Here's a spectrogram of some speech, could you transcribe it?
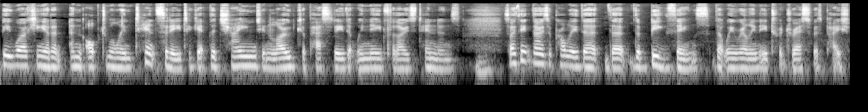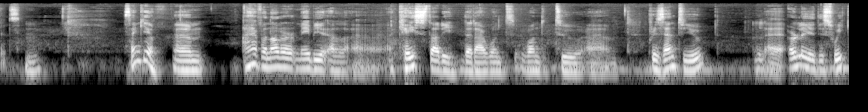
be working at an, an optimal intensity to get the change in load capacity that we need for those tendons. Mm-hmm. So I think those are probably the, the, the big things that we really need to address with patients. Mm-hmm. Thank you. Um, I have another, maybe a, a, case study that I want wanted to um, present to you. Uh, earlier this week,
